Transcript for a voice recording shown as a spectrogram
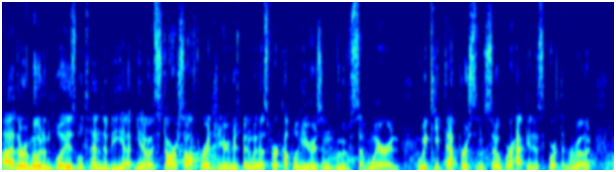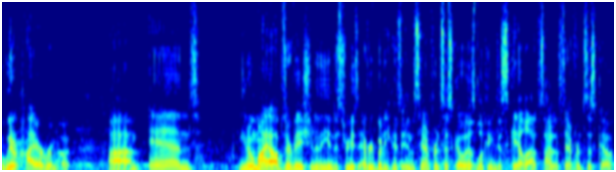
Uh, the remote employees will tend to be, a, uh, you know, a star software engineer who's been with us for a couple of years and moves somewhere, and we keep that person, so we're happy to support them remote. But we don't hire remote. Um, and you know, my observation in the industry is everybody who's in San Francisco is looking to scale outside of San Francisco,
